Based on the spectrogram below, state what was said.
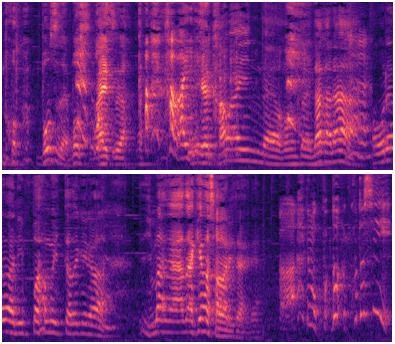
ボボスだよボスあいつが。可愛いですいや可愛いんだよ本当に。だから、はい。俺は日本ハム行った時には、今川だけは触りたいね。あでもこど今年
